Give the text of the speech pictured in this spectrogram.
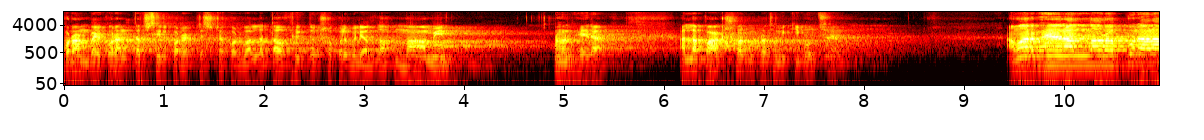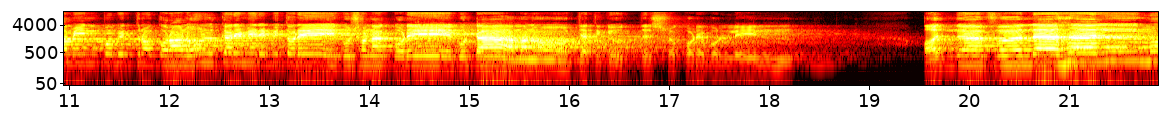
কোরআন বাই কোরআন তাফসির করার চেষ্টা করব। আল্লাহ তৌফিক দুঃখ সকলে বলি আল্লাহ আমিন। আমার ভাইরা আল্লাহ পাক সর্বপ্রথমে কি বলছেন? আমার ভাইয়ার, আল্লাহ রাব্বুল আলামিন পবিত্র কোরআনুল কারীমের ভিতরে ঘোষণা করে গোটা মানব জাতিকে উদ্দেশ্য করে বললেন قد أفلح المؤمنون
